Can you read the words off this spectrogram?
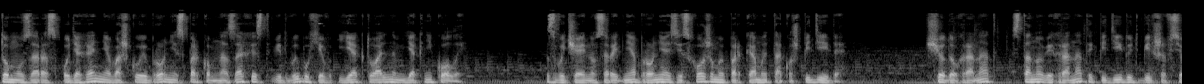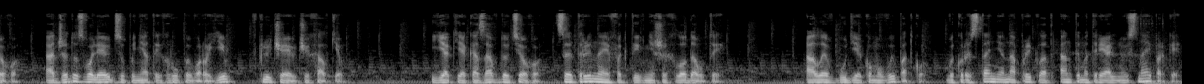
Тому зараз одягання важкої броні з перком на захист від вибухів є актуальним як ніколи. Звичайно, середня броня зі схожими парками також підійде. Щодо гранат, станові гранати підійдуть більше всього, адже дозволяють зупиняти групи ворогів, включаючи халків. Як я казав до цього, це три найефективніших лодаути. Але в будь-якому випадку використання, наприклад, антиматеріальної снайперки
